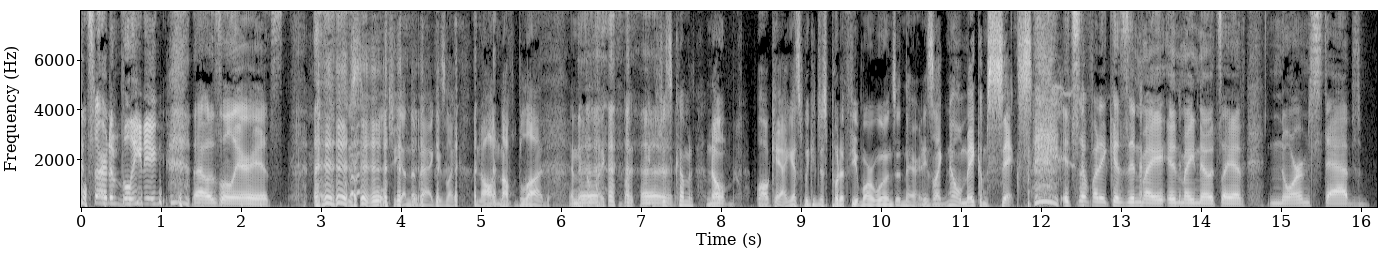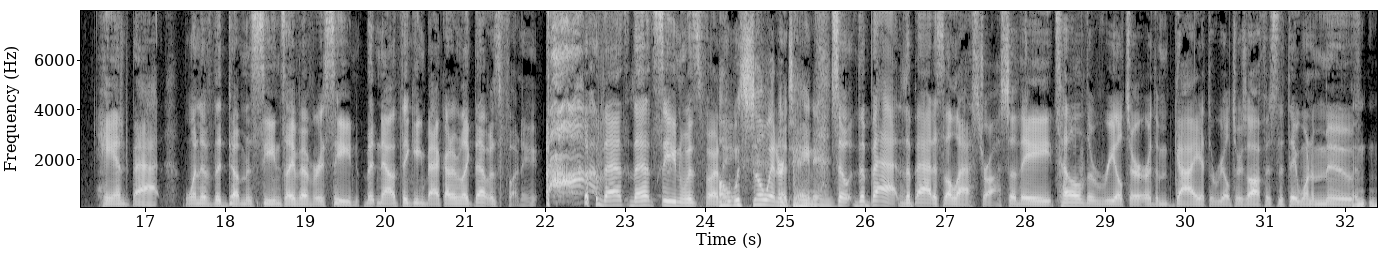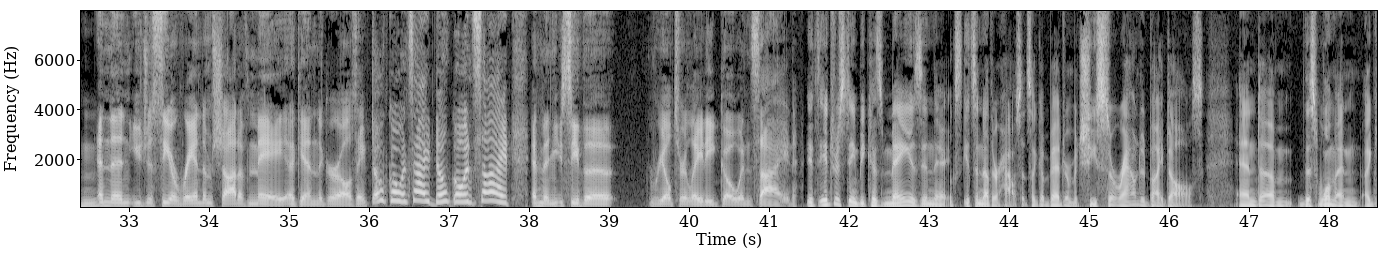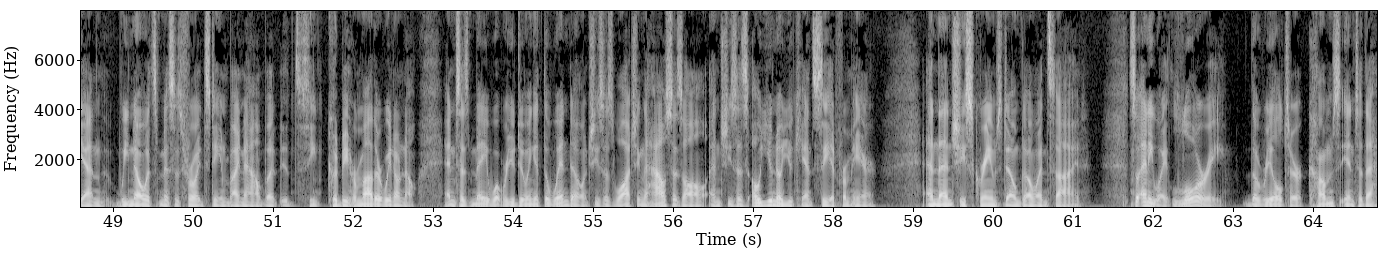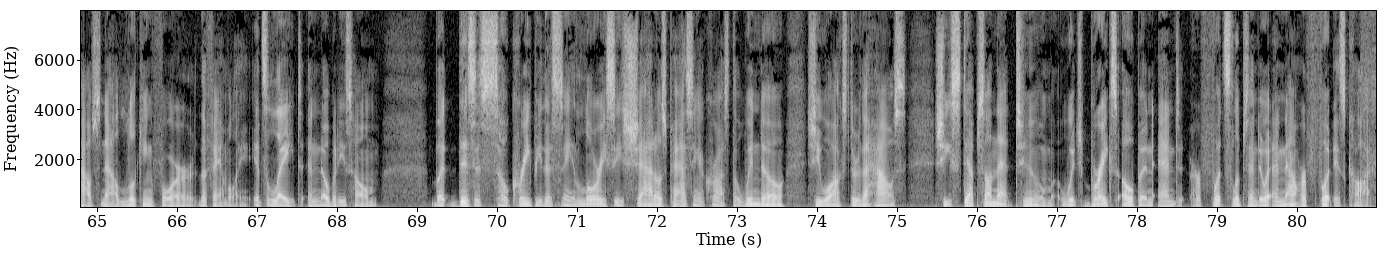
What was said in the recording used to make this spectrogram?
it started bleeding. That was hilarious. Just Fulci on the back. He's like, not enough blood, and they're like, but it's just coming. No, okay, I guess we could just put a few more wounds in there. And he's like, no, make them six. It's so funny because in my in my notes I have Norm stabs hand bat, one of the dumbest scenes I've ever seen. But now thinking back on it, I'm like, that was funny. that that scene was funny. Oh, it was so entertaining. So the bat, the bat is the last straw. So they tell the realtor or the guy at the realtor's office that they want to move, And- mhm. and then you just see a random shot of May again, the girl saying, "Don't go inside, don't go inside," and then you see the realtor lady go inside. It's interesting because May is in there. It's, another house. It's like a bedroom, but she's surrounded by dolls. And um, this woman, again, we know it's Mrs. Freudstein by now, but he could be her mother. We don't know. And says, May, what were you doing at the window? And she says, watching the house is all. And she says, Oh, you know you can't see it from here. And then she screams, Don't go inside. So anyway, Lori, the realtor, comes into the house now looking for the family. It's late and nobody's home. But this is so creepy, this scene. Lori sees shadows passing across the window. She walks through the house. She steps on that tomb, which breaks open, and her foot slips into it, and now her foot is caught.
